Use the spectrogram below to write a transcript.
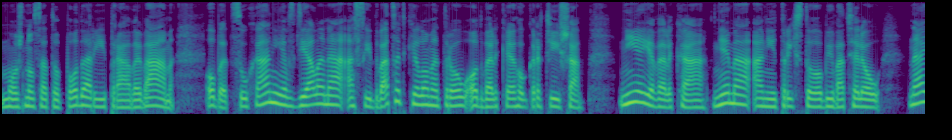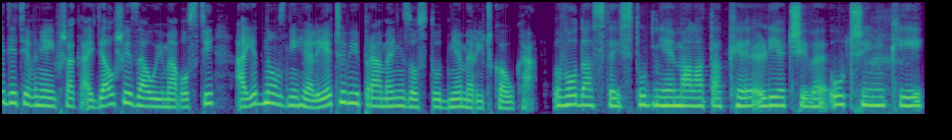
Možno sa to podarí práve vám. Obec Suchán je vzdialená asi 20 kilometrov od Veľkého Krtíša. Nie je veľká, nemá ani 300 obyvateľov. Nájdete v nej však aj ďalšie zaujímavosti a jednou z nich je liečivý prameň zo studne Meričkovka. Voda z tej studne studne mala také liečivé účinky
